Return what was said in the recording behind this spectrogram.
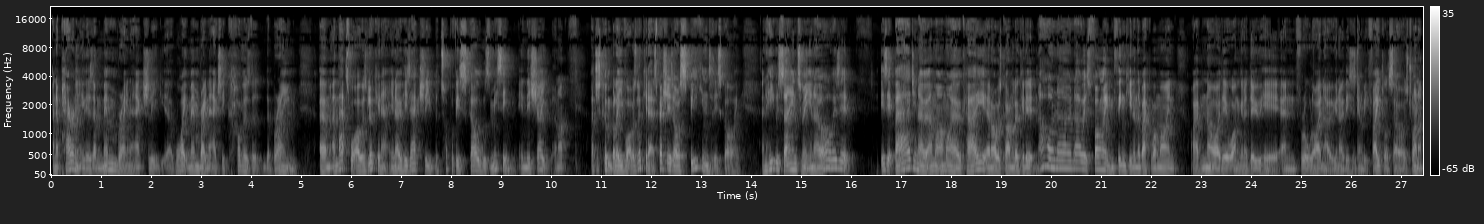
And apparently, there's a membrane that actually, a white membrane that actually covers the, the brain. Um, and that's what I was looking at. You know, he's actually, the top of his skull was missing in this shape. And I, I just couldn't believe what I was looking at, especially as I was speaking to this guy. And he was saying to me, you know, oh, is it, is it bad? You know, am, am I okay? And I was kind of looking at it, oh, no, no, it's fine. Thinking in the back of my mind, I have no idea what I'm going to do here. And for all I know, you know, this is going to be fatal. So I was trying to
